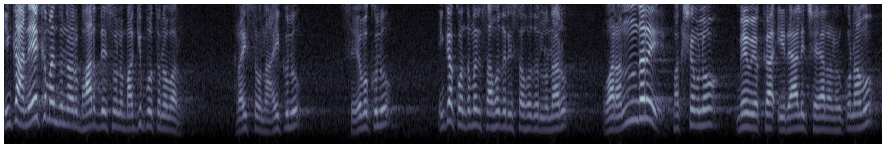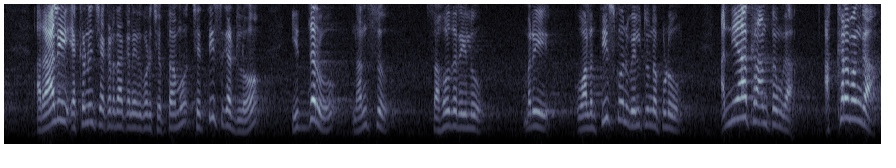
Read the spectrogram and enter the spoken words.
ఇంకా అనేక మంది ఉన్నారు. భారతదేశంలో మగ్గిపోతున్న వారు. క్రైస్తవ నాయకులు సేవకులు ఇంకా కొంతమంది సహోదరి సహోదరులు ఉన్నారు. వారందరి పక్షంలో మేము యొక్క ఈ ర్యాలీ చేయాలని అనుకున్నాము. ఆ ర్యాలీ ఎక్కడి నుంచి ఎక్కడి దాకా అనేది కూడా చెప్తాము. ఛత్తీస్గఢ్లో ఇద్దరు నన్స్ సహోదరులు మరి వాళ్ళని తీసుకొని వెళ్తున్నప్పుడు అన్యాక్రాంతంగా అక్రమంగా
